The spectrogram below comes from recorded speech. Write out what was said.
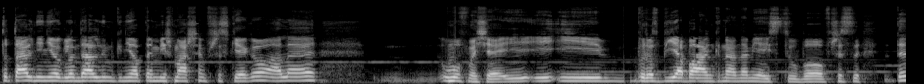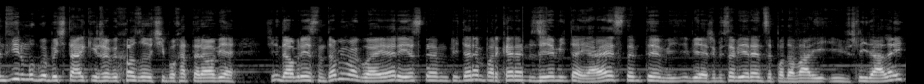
totalnie nieoglądalnym gniotem, miszmaszem wszystkiego, ale umówmy się, i, i, i rozbija bank na, na miejscu, bo wszyscy... Ten film mógłby być taki, że wychodzą ci bohaterowie Dzień dobry, jestem Tobey Maguire, jestem Peterem Parkerem z ziemi tej, a ja jestem tym, i wiesz, żeby sobie ręce podawali i szli dalej,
